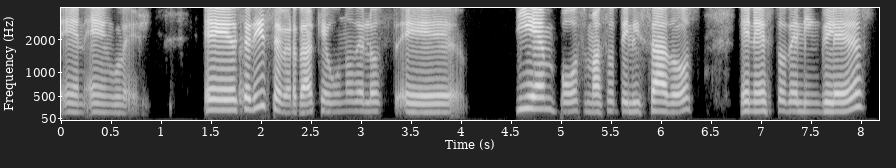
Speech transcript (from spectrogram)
in English. Eh, se dice, ¿verdad?, que uno de los eh, tiempos más utilizados en esto del inglés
